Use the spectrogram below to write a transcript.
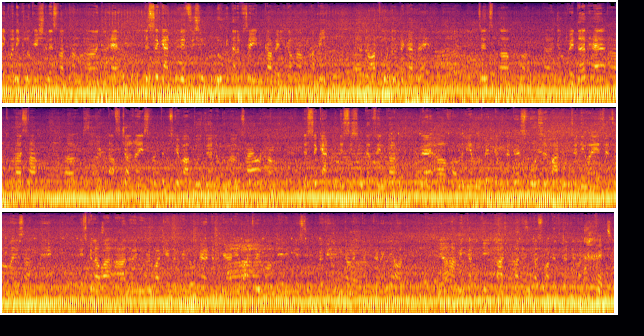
आइकॉनिक लोकेशन इस वक्त हम जो है डिस्ट्रिक्ट एडमिनिस्ट्रेशन कुल्लू की तरफ़ से इनका वेलकम हम अभी नॉर्थ पोर्टल पे कर रहे हैं। सिंस जो वेदर है थोड़ा सा टफ चल रहा है इस वक्त, उसके बावजूद जो है लोगों में उत्साह है और हम डिस्ट्रिक्ट एडमिनिस्ट्रेशन तरफ़ से इनका, जो है फॉर्मली हम वेलकम करते हैं। स्पोर्ट्स डिपार्टमेंट से डी वाई एस एस हमारे साथ में इसके अलावा नरेंद्र विभाग केंद्र के लोग हैं अटल बिहारी वाजपेयी माउंटेनिंग इंस्टीट्यूट में भी हम इनका वेलकम करेंगे और यहाँ हम इनका केक काट कर इनका स्वागत करने वाले हैं अच्छा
